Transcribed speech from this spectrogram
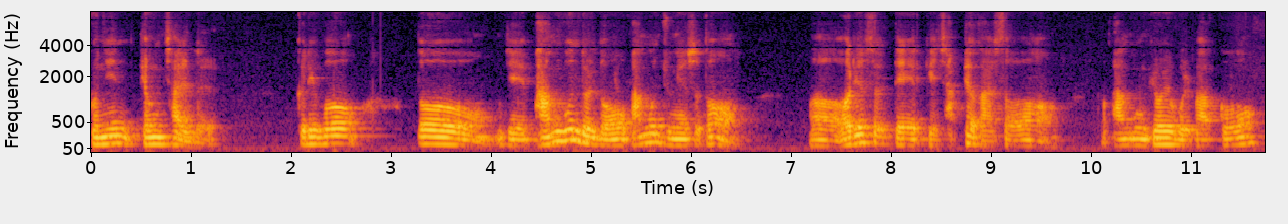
군인, 경찰들, 그리고 또 이제 반군들도 반군 중에서도 어, 어렸을 때 이렇게 잡혀가서 반군 교육을 받고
